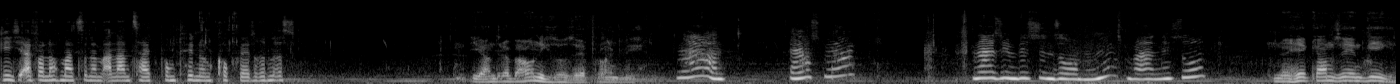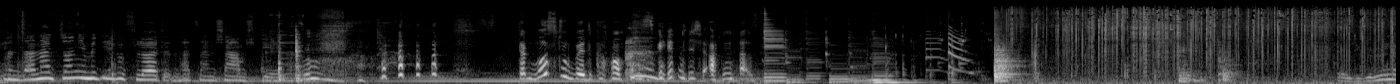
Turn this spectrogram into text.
gehe ich einfach noch mal zu einem anderen Zeitpunkt hin und gucke, wer drin ist. Die andere war auch nicht so sehr freundlich. Ja, erstmal war sie ein bisschen so, hm, war nicht so. Nachher kam sie entgegen. Und dann hat Johnny mit ihr geflirtet und hat seinen Charme spielen lassen. Dann musst du mitkommen. Es geht nicht anders. Und die grüne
